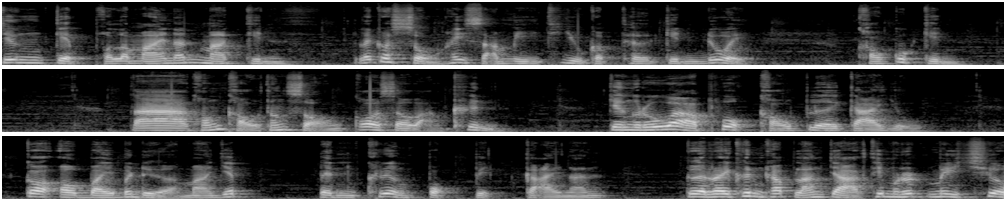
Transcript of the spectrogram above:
จึงเก็บผลไม้นั้นมากิน แล้วก็ส่งให้สามีที่อยู่กับเธอกินด้วย เขาก็กิน ตาของเขาทั้งสองก็สว่างขึ้น จึงรู้ว่าพวกเขาเปลือยกายอยู่ ก็เอาใบมะเดื่อมาเย็บเป็นเครื่องปกปิดกายนั้น เกิดอะไรขึ้นครับหลังจากที่มนุษย์ไม่เชื่อ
